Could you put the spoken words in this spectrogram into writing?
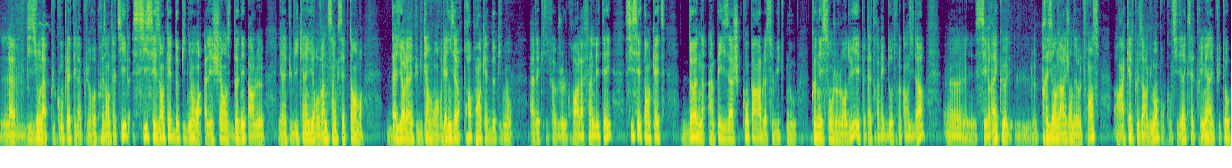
la vision la plus complète et la plus représentative. Si ces enquêtes d'opinion à l'échéance données par le, les Républicains hier au 25 septembre, d'ailleurs les Républicains vont organiser leur propre enquête d'opinion avec l'IFOP, je le crois, à la fin de l'été. Si cette enquête donne un paysage comparable à celui que nous connaissons aujourd'hui, et peut-être avec d'autres candidats, euh, c'est vrai que le président de la région des Hauts-de-France aura quelques arguments pour considérer que cette primaire est plutôt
